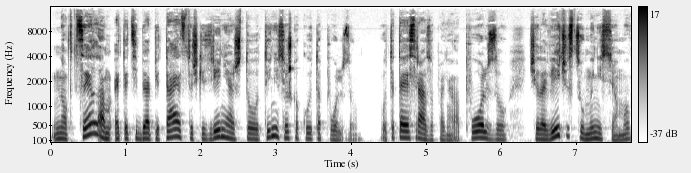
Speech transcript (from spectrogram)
Но в целом это тебя питает с точки зрения, что ты несешь какую-то пользу. Вот это я сразу поняла. Пользу человечеству мы несем. Мы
